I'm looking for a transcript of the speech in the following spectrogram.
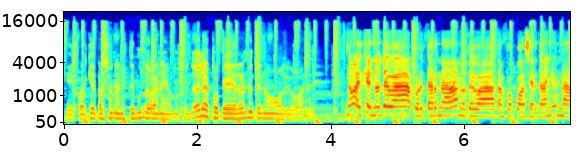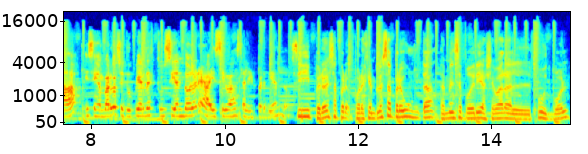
que cualquier persona en este mundo gane un millón de dólares porque realmente no odio a nadie. No, es que no te va a aportar nada, no te va tampoco a hacer daño en nada. Y sin embargo, si tú pierdes tus 100 dólares, ahí sí vas a salir perdiendo. Sí, pero esa, por ejemplo, esa pregunta también se podría llevar al fútbol.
